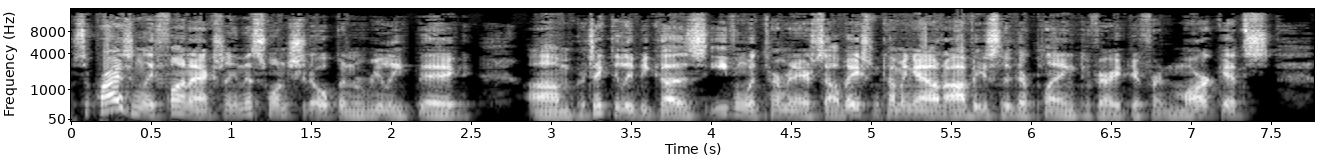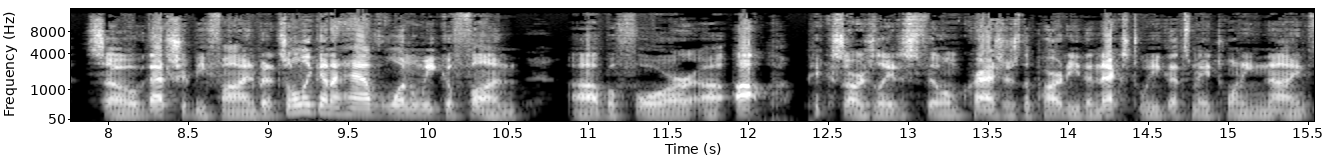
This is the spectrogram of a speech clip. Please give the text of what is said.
surprisingly fun, actually, and this one should open really big, um, particularly because even with Terminator Salvation coming out, obviously they're playing to very different markets, so that should be fine. But it's only going to have one week of fun uh, before uh, Up, Pixar's latest film, crashes the party the next week. That's May 29th.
